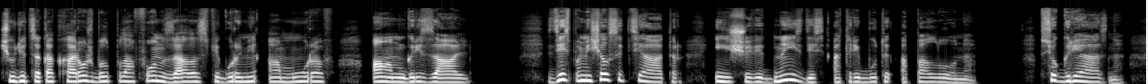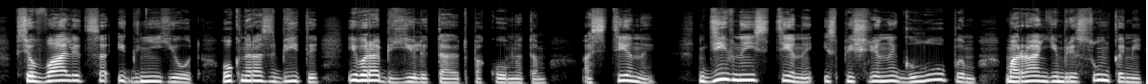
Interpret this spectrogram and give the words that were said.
Чудится, как хорош был плафон зала с фигурами амуров, ангризаль. Здесь помещался театр, и еще видны здесь атрибуты Аполлона. Все грязно, все валится и гниет, окна разбиты, и воробьи летают по комнатам, а стены Дивные стены испещрены глупым мараньим рисунками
